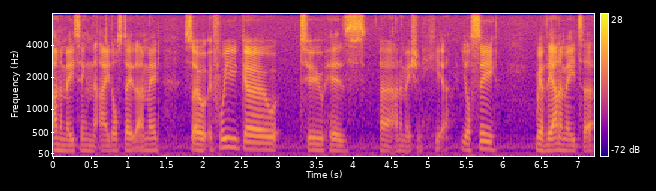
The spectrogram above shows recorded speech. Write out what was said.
animating the idle state that I made. So if we go to his uh, animation here, you'll see we have the animator.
